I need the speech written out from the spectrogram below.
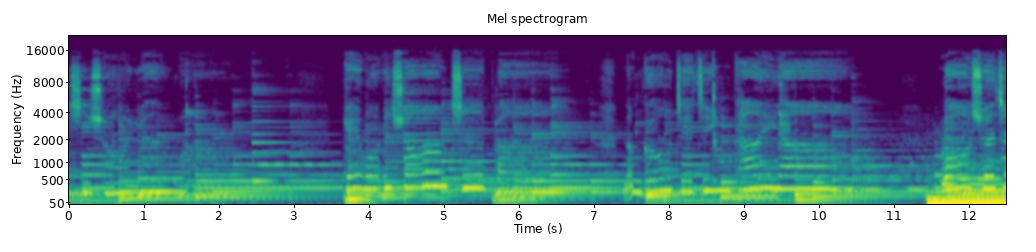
心说愿望给我一双翅膀能够接近太阳。我学着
